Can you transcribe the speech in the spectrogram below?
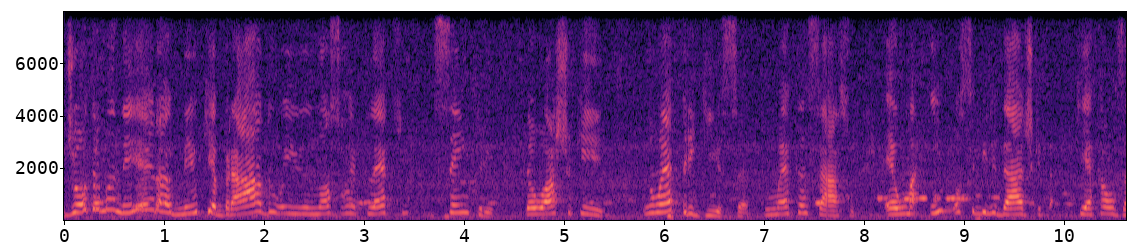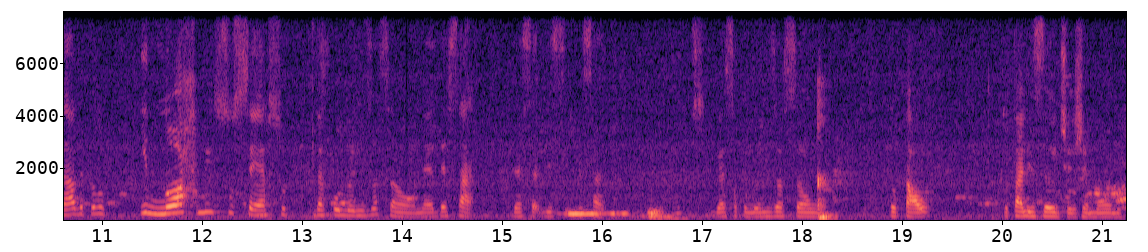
de outra maneira, meio quebrado, e o nosso reflexo sempre. Então, eu acho que não é preguiça, não é cansaço, é uma impossibilidade que, que é causada pelo enorme sucesso da colonização, né? dessa, dessa, desse, dessa, dessa colonização total, totalizante, hegemônica.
